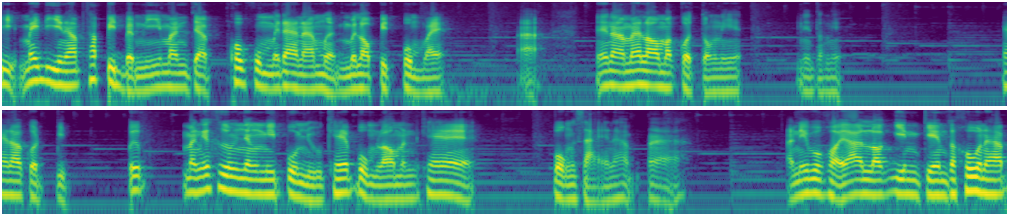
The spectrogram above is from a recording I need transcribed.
พี่ ไม่ดีนะครับ ถ้าปิดแบบนี้มันจะควบคุมไม่ได้นะ เหมือนเมื่อเราปิดปุ่มไว้ อ่าแนะนำให้เรามากดตรงนี้ นี่ตรงนี้ ให้เรากดปิด มันก็คือยังมีปุ่มอยู่แค่ปุ่มเรามันแค่โปร่งใสนะครับ อ่า อันนี้ผมขออนุญาตล็อกอินเกมสักครู่นะครับ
